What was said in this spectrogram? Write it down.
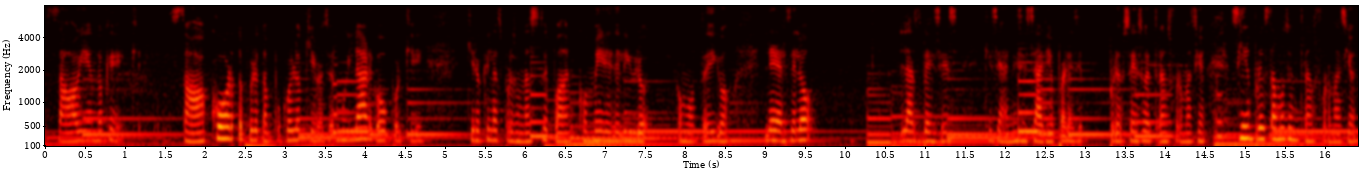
estaba viendo que, estaba corto, pero tampoco lo quiero hacer muy largo porque quiero que las personas se puedan comer ese libro y como te digo, leérselo las veces que sea necesario para ese proceso de transformación. Siempre estamos en transformación,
